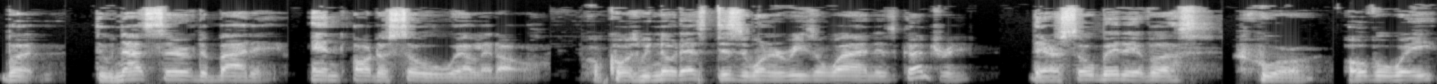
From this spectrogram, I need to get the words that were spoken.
but do not serve the body and or the soul well at all. Of course, we know that's this is one of the reasons why in this country there are so many of us who are overweight,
